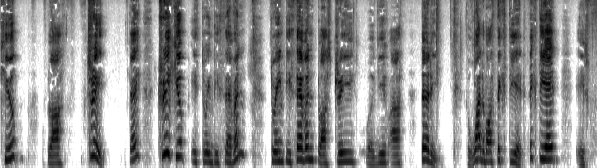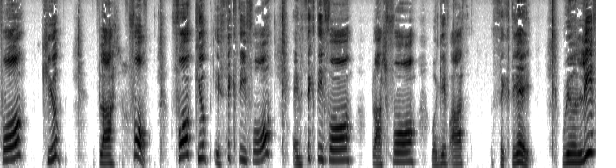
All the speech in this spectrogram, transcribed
cube plus 3. Okay, 3 cube is 27. 27 plus 3 will give us 30. So what about 68? 68 is 4 cube plus 4. 4 cubed is 64, and 64 plus 4 will give us 68. We'll leave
